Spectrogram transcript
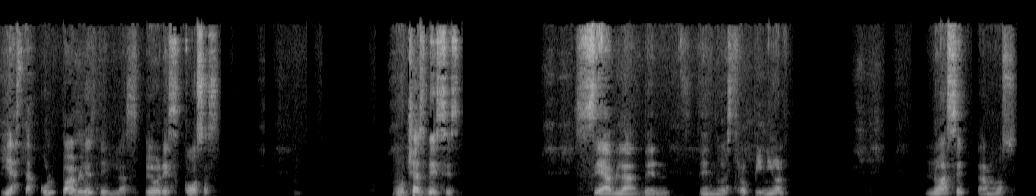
y hasta culpables de las peores cosas. Muchas veces se habla de, de nuestra opinión. No aceptamos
